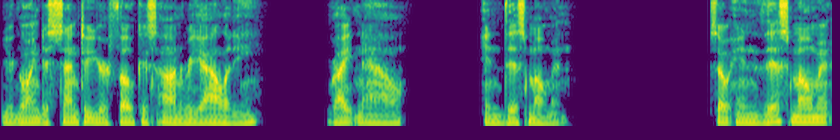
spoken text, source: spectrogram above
You're going to center your focus on reality right now in this moment. So, in this moment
